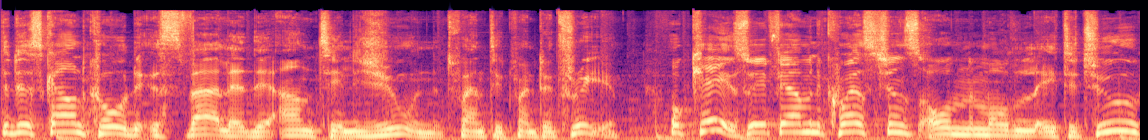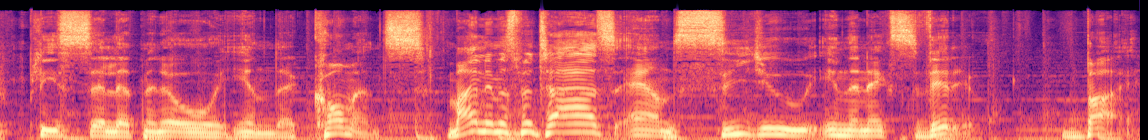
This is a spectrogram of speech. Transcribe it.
The discount code is valid until June 2023. Okay, so if you have any questions on Model 82, please uh, let me know in the comments. My name is Mattias and see you in the next video. Bye!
